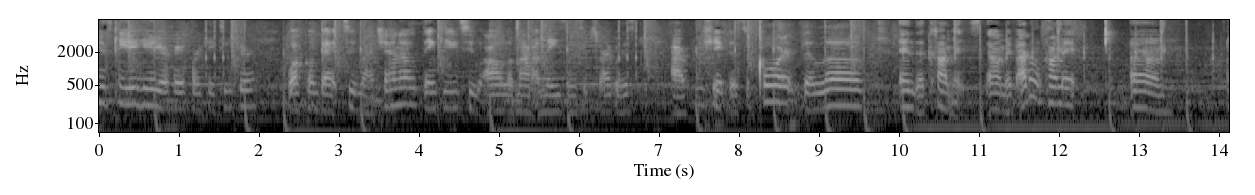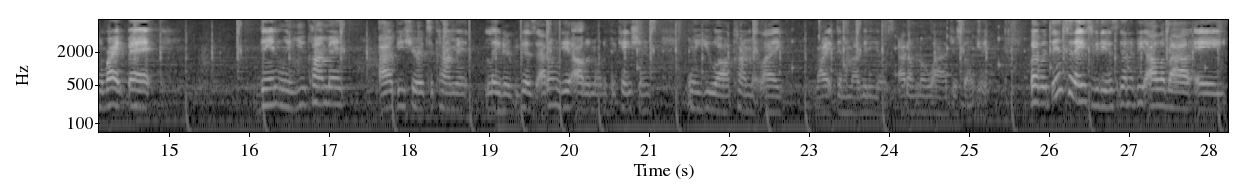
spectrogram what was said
It's Miss Keah here, your favorite 4K teacher. Welcome back to my channel. Thank you to all of my amazing subscribers. I appreciate the support, the love, and the comments. Um, if I don't comment um, right back, then when you comment, I'll be sure to comment later because I don't get all the notifications when you all comment like like then on my videos. I don't know why, I just don't get it. But within today's video, it's going to be all about a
